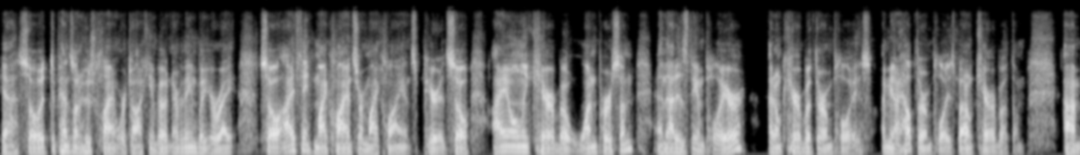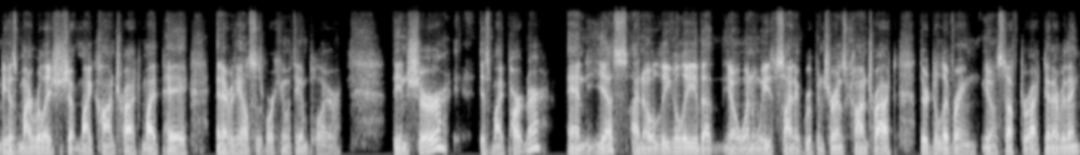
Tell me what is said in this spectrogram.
yeah so it depends on whose client we're talking about and everything but you're right. So i think my clients are my clients period. So i only care about one person and that is the employer I don't care about their employees. I mean, I help their employees, but I don't care about them um, because my relationship, my contract, my pay, and everything else is working with the employer. The insurer is my partner and yes, I know legally that you know when we sign a group insurance contract, they're delivering you know stuff direct and everything.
